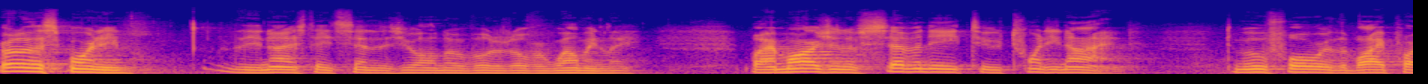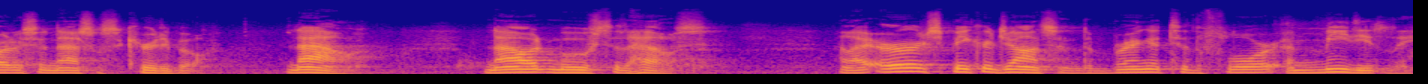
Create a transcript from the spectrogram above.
Earlier this morning, the United States Senate, as you all know, voted overwhelmingly by a margin of 70 to 29 to move forward the bipartisan national security bill. Now, now it moves to the House. And I urge Speaker Johnson to bring it to the floor immediately.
